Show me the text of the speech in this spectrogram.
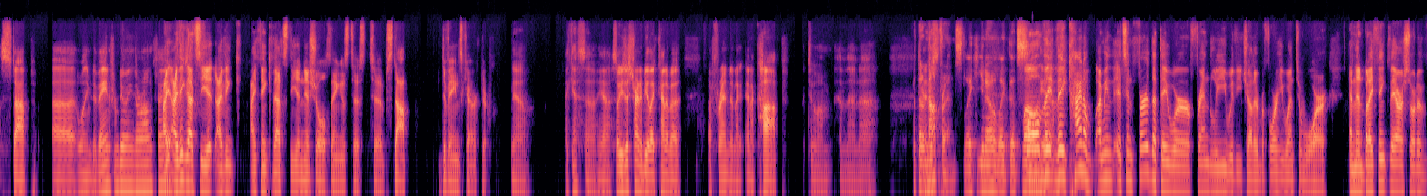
stop uh William Devane from doing the wrong thing? I, I think that's the I think I think that's the initial thing is to to stop Devane's character. yeah, I guess so. Yeah, so he's just trying to be like kind of a a friend and a and a cop to him, and then uh But they're not just- friends. Like, you know, like that's Well, Well, they they kind of I mean it's inferred that they were friendly with each other before he went to war. And then but I think they are sort of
